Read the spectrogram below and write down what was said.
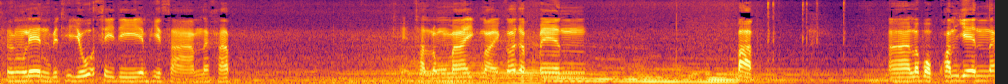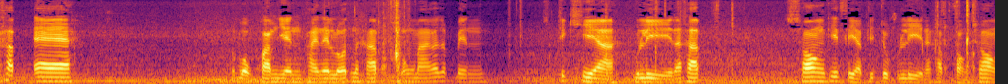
เครื่องเล่นวิทยุ CD MP3 นะครับถัดลงมาอีกหน่อยก็จะเป็นปรับระบบความเย็นนะครับแอร์ระบบความเย็นภายในรถนะครับ ลงมาก็จะเป็นที่เคลียร์บุหรี่นะครับ ช่องที่เสียบที่จุบุหรี่นะครับสองช่อง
